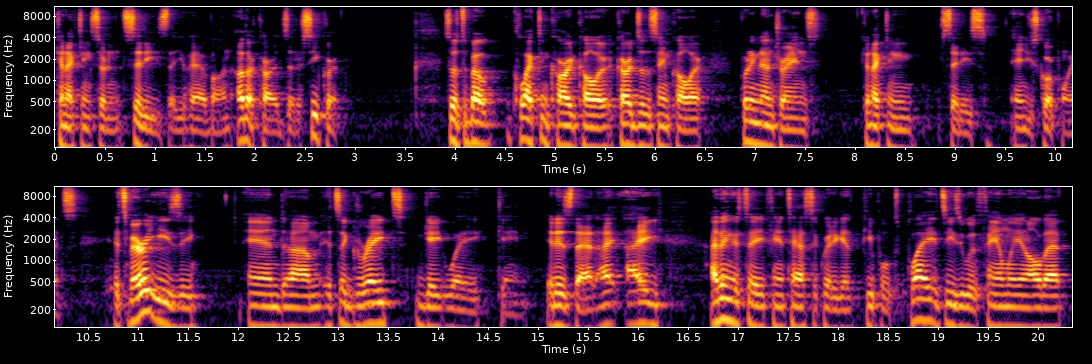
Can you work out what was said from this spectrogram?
connecting certain cities that you have on other cards that are secret. So it's about collecting card color, cards of the same color, putting down trains, connecting cities, and you score points. It's very easy, and um, it's a great gateway game. It is that. I, I, I think it's a fantastic way to get people to play. It's easy with family and all that.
